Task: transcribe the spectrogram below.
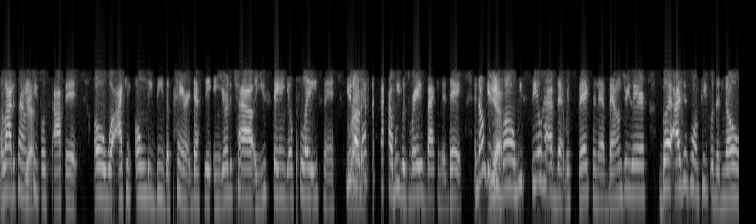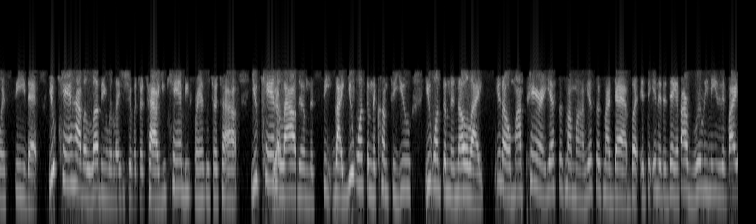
a lot of times Yes. people stop at, oh well, I can only be the parent. That's it, and you're the child, and you stay in your place, and you Right. know that's how we was raised back in the day. And don't get Yes. me wrong, we still have that respect and that boundary there. But I just want people to know and see that you can have a loving relationship with your child. You can be friends with your child. You can Yes. allow them to see, like, you want them to come to you. You want them to know, like, you know, my parent, yes, that's my mom, yes, that's my dad. But at the end of the day, if I really needed advice,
